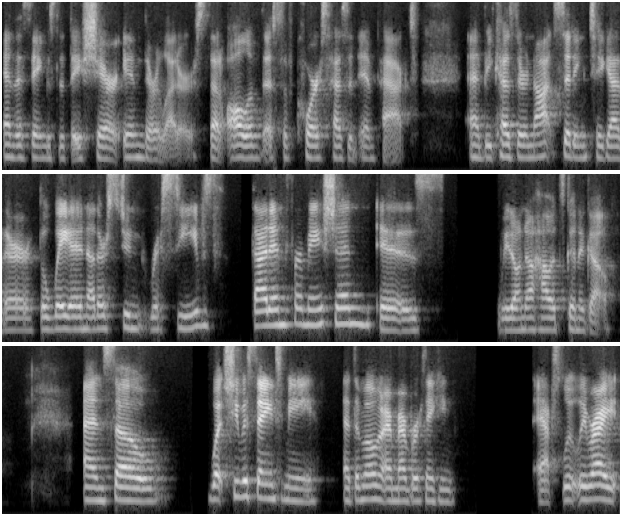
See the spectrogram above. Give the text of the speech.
and the things that they share in their letters. That all of this, of course, has an impact. And because they're not sitting together, the way another student receives that information is we don't know how it's going to go. And so, what she was saying to me at the moment, I remember thinking, absolutely right.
